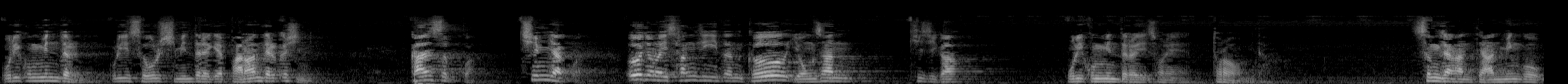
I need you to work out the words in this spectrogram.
우리 국민들, 우리 서울 시민들에게 반환될 것입니다. 간섭과 침략과 의존의 상징이던 그 용산 기지가 우리 국민들의 손에 돌아옵니다. 성장한 대한민국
